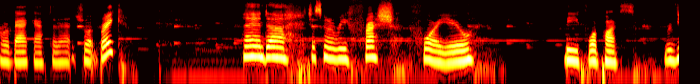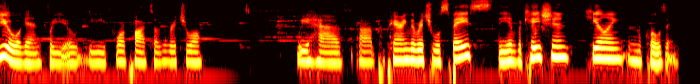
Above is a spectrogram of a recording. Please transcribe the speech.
we're back after that short break. And uh, just going to refresh for you the four parts review again for you the four parts of the ritual. We have uh, preparing the ritual space, the invocation, healing, and the closing.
